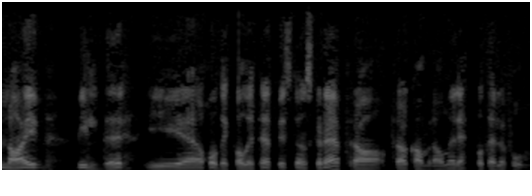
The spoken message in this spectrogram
live bilder i HD-kvalitet hvis du ønsker det, fra, fra kameraene rett på telefonen.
